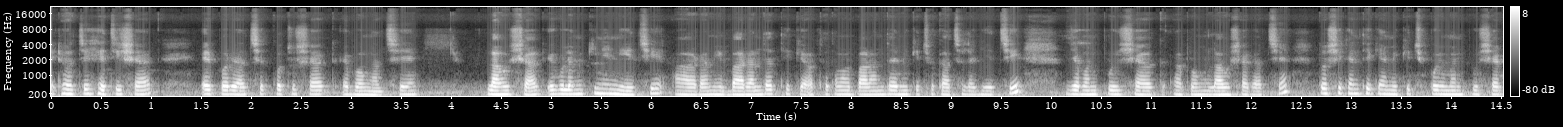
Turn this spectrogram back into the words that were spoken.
এটা হচ্ছে হেঁচি শাক, এরপরে আছে কচু শাক এবং আছে লাউ শাক। এগুলো আমি কিনে নিয়েছি আর আমি বারান্দা থেকে, অর্থাৎ আমার বারান্দায় আমি কিছু গাছ লাগিয়েছি, যেমন পুঁই শাক এবং লাউ শাক আছে। তো সেখান থেকে আমি কিছু পরিমাণ পুঁই শাক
